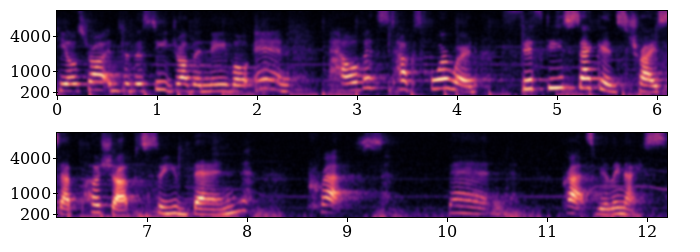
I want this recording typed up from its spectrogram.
heels draw into the seat, draw the navel in, pelvis tucks forward, 50 seconds tricep push-ups. So you bend, press, bend, press. Really nice.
